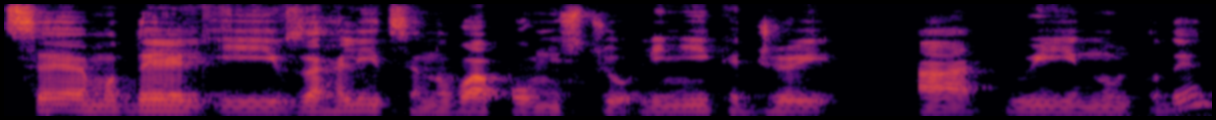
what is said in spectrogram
Це модель і взагалі це нова повністю лінійка GAV01.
